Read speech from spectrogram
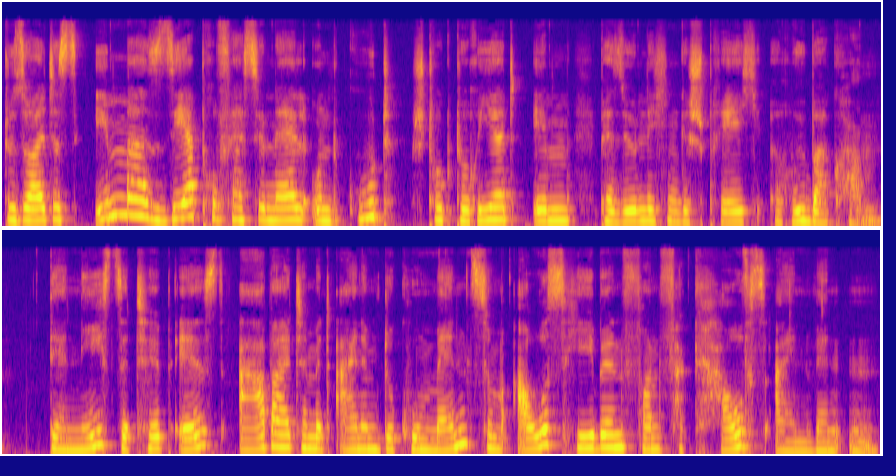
Du solltest immer sehr professionell und gut strukturiert im persönlichen Gespräch rüberkommen. Der nächste Tipp ist, arbeite mit einem Dokument zum Aushebeln von Verkaufseinwänden.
